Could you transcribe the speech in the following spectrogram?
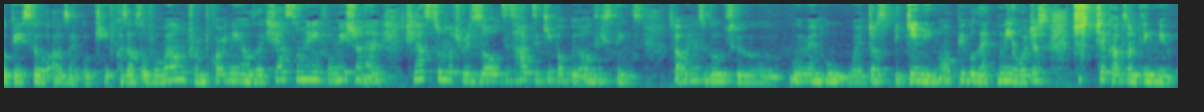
Okay so i was like okay because i was overwhelmed from courtney. I was like she has so many information and she has so much results. It's hard to keep up with all these things. So i wanted to go to women who were just beginning or people like me or just just check out something new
